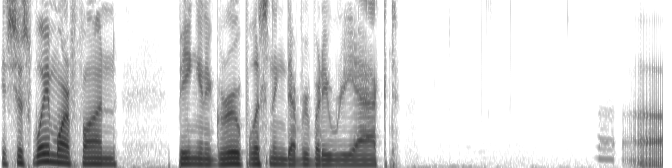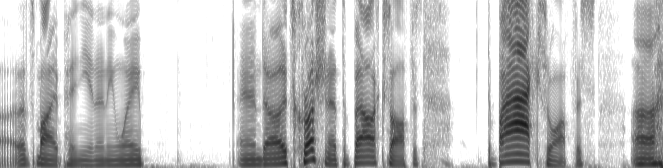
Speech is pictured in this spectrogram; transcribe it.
It's just way more fun being in a group, listening to everybody react. Uh, that's my opinion, anyway. And uh, it's crushing at the box office. The box office. Uh,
